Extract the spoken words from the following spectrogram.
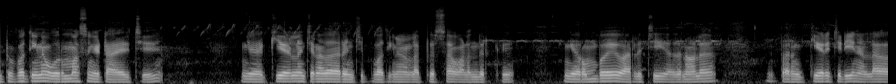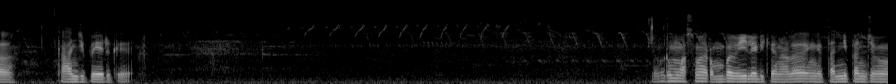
இப்போ பார்த்திங்கன்னா ஒரு மாதம் கிட்ட ஆயிடுச்சு இங்கே கீரைலாம் சின்னதாக இருந்துச்சு. இப்போ பார்த்திங்கன்னா நல்லா பெருசாக வளர்ந்துருக்கு. இங்கே ரொம்பவே வறட்சி. அதனால் பாருங்கள் கீரை செடி நல்லா காஞ்சி போயிருக்கு. ஒரு மாதமாக ரொம்ப வெயில் அடிக்கிறதுனால இங்கே தண்ணி பஞ்சம்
